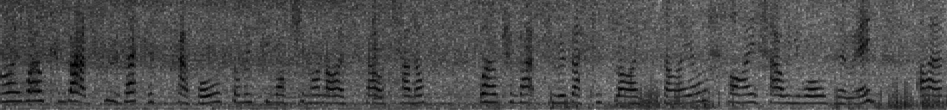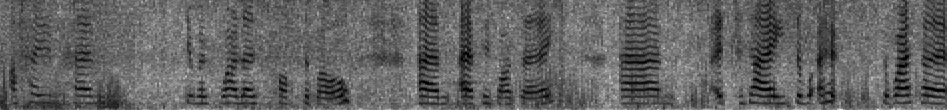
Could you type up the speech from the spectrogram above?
Hi, welcome back to Rebecca's Travels, or if you're watching my lifestyle channel, welcome back to Rebecca's Lifestyle. Hi, how are you all doing? Um, I hope um, you're as well as possible, um, everybody. Um, uh, today, the, the weather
